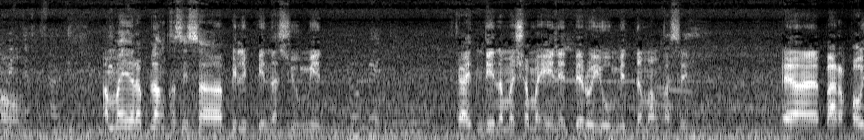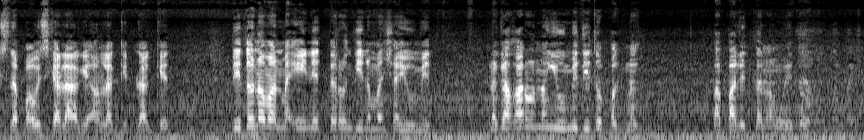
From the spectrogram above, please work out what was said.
Oo. Humid kasi sa atin. Ang mahirap lang kasi sa Pilipinas, humid. Kahit hindi naman siya mainit, pero humid naman kasi. Kaya parang pawis na pawis ka lagi, ang lagkit-lagkit. Dito naman mainit, pero hindi naman siya humid. Nagkakaroon ng humid dito pag nagpapalit lang ng weather. Oo, papalit.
